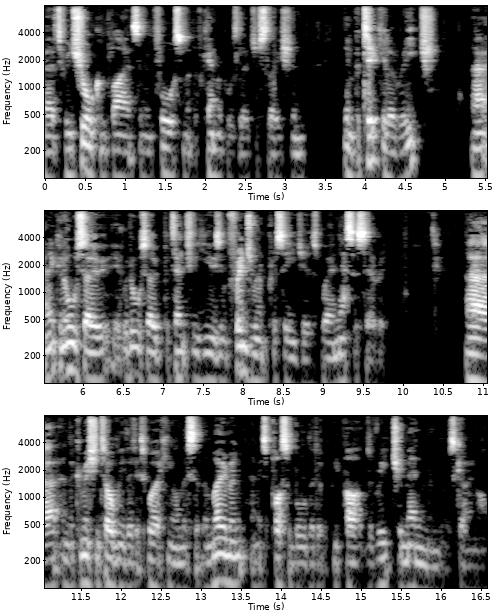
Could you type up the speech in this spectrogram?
uh, to ensure compliance and enforcement of chemicals legislation, in particular REACH. Uh, and it can also it would also potentially use infringement procedures where necessary. Uh, and the Commission told me that it's working on this at the moment, and it's possible that it will be part of the REACH amendment that's going on.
